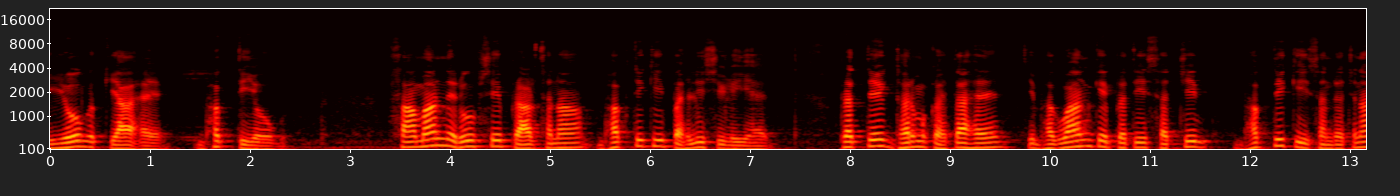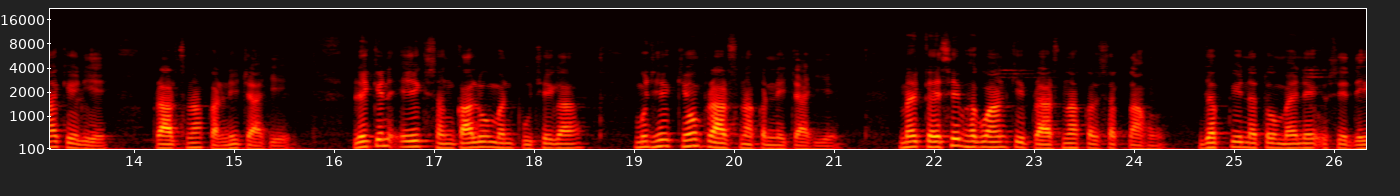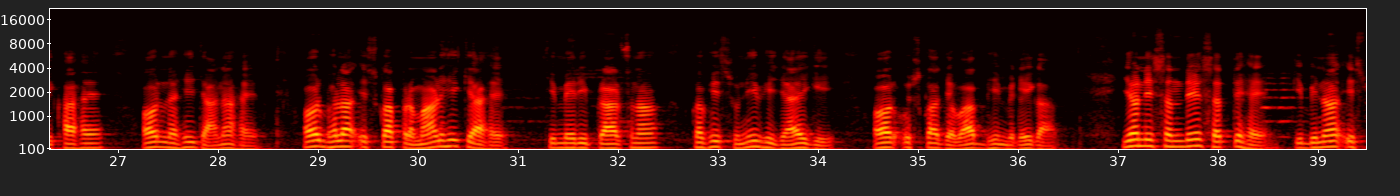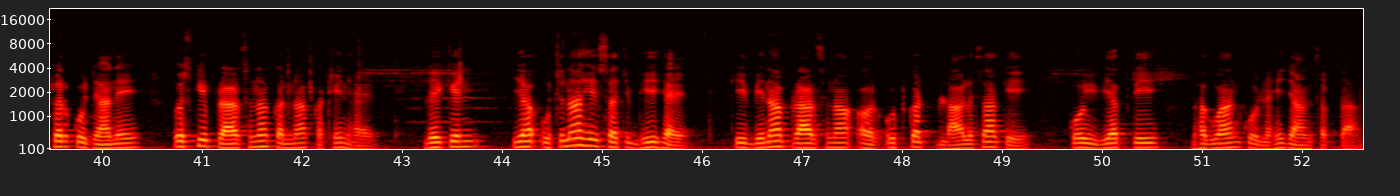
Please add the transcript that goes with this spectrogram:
योग क्या है? भक्ति योग। सामान्य रूप से प्रार्थना भक्ति की पहली सीढ़ी है। प्रत्येक धर्म कहता है कि भगवान के प्रति सच्ची भक्ति की संरचना के लिए प्रार्थना करनी चाहिए। लेकिन एक संकालु मन पूछेगा, मुझे क्यों प्रार्थना करनी चाहिए? मैं कैसे भगवान की प्रार्थना कर सकता हूँ? जबकि न तो मैंने उसे देखा है और न ही जाना है। और भला इसका प्रमाण ही क्या है कि मेरी प्रार्थना कभी सुनी भी जाएगी और उसका जवाब भी मिलेगा? यह निस्संदेह सत्य है कि बिना ईश्वर को जाने उसकी प्रार्थना करना कठिन है। लेकिन यह उतना ही सच भी है कि बिना प्रार्थना और उत्कट लालसा के कोई व्यक्ति भगवान को नहीं जान सकता।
